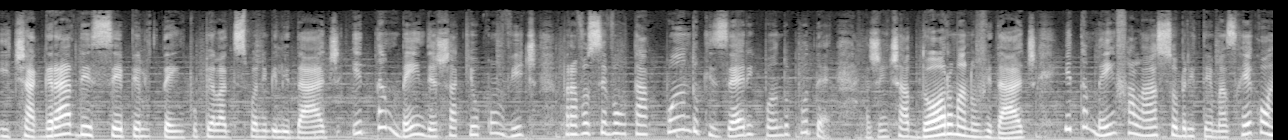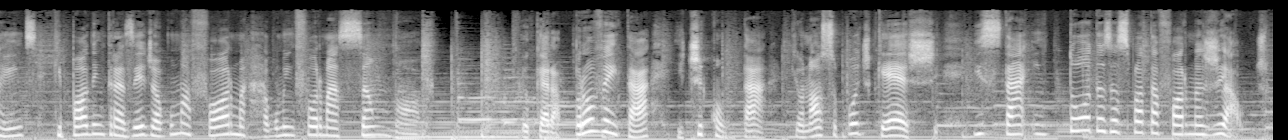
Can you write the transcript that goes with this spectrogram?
e te agradecer pelo tempo, pela disponibilidade e também deixar aqui o convite para você voltar quando quiser e quando puder. A gente adora uma novidade e também falar sobre temas recorrentes que podem trazer de alguma forma alguma informação nova. Eu quero aproveitar e te contar que o nosso podcast está em todas as plataformas de áudio.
